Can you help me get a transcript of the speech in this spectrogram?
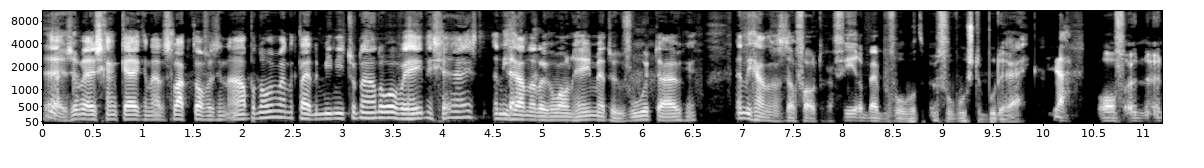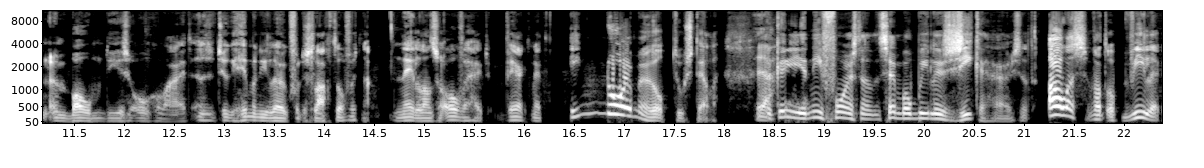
Ja. zullen we eens gaan kijken naar de slachtoffers in Apeldoorn, waar een kleine mini-tornado overheen is gereisd? En die gaan er gewoon heen met hun voertuigen. En die gaan ze dan fotograferen bij bijvoorbeeld een verwoeste boerderij. Ja. Of een, een, een boom die is omgewaaid. En dat is natuurlijk helemaal niet leuk voor de slachtoffers. Nou, de Nederlandse overheid werkt met enorme hulptoestellen. Ja. Dan kun je je niet voorstellen, het zijn mobiele ziekenhuizen. Dat alles wat op wielen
